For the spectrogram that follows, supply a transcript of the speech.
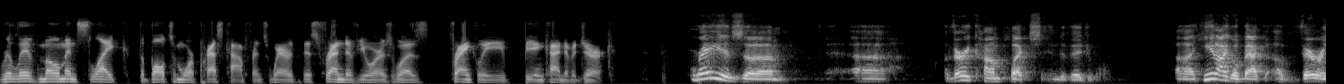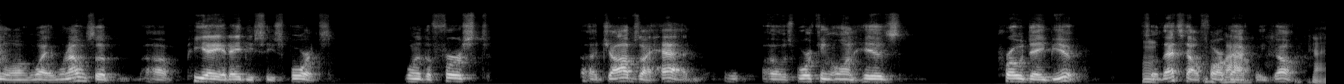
relive moments like the Baltimore press conference where this friend of yours was frankly being kind of a jerk? Ray is um, uh, a very complex individual. Uh, he and I go back a very long way. When I was a, a PA at ABC Sports, one of the first uh, jobs I had I was working on his pro debut. So mm. that's how far wow. back we go. Okay.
